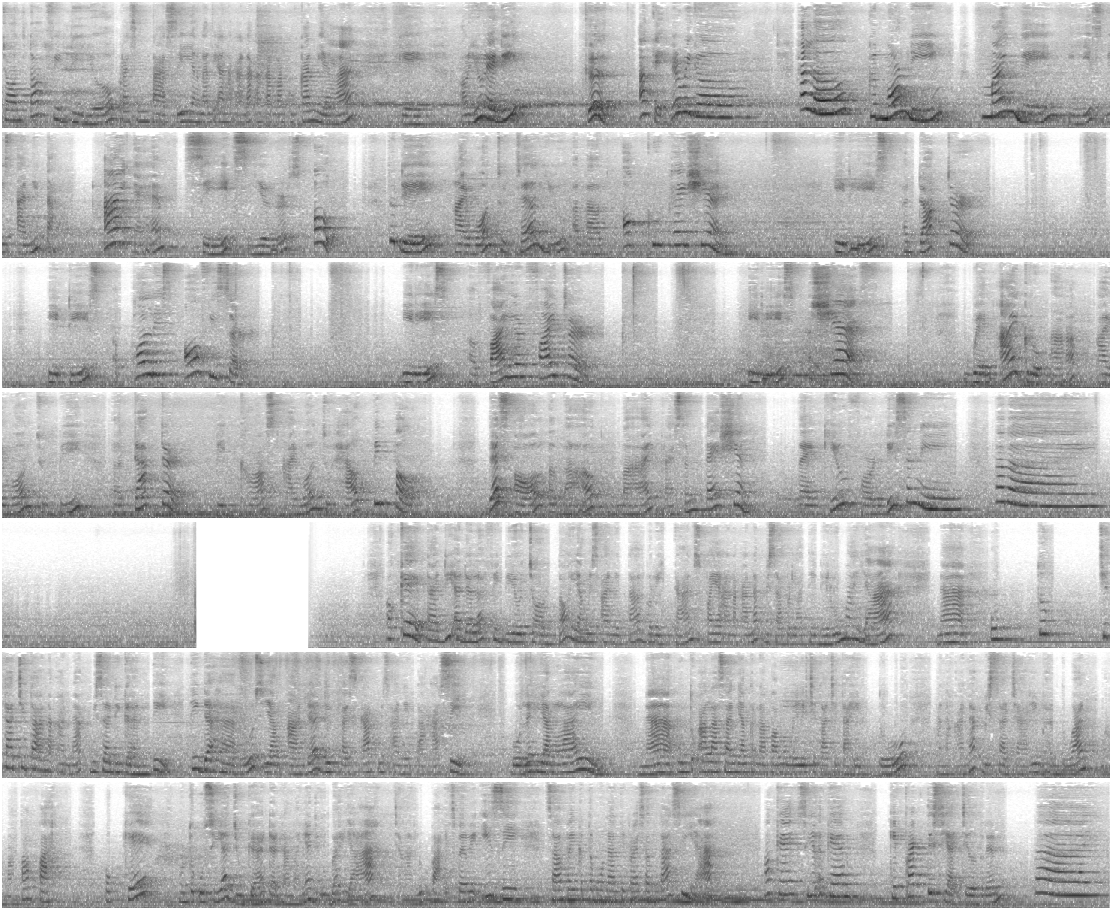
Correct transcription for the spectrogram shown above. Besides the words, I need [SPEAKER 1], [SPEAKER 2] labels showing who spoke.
[SPEAKER 1] contoh video presentasi yang nanti anak-anak akan lakukan ya. Oke, are you ready? Good. Okay, here we go. Hello, good morning. My name is Miss Anita. I am six years old. Today, I want to tell you about occupation. It is a doctor. It is a police officer. It is a firefighter. It is a chef. When I grow up, I want to be a doctor because I want to help people. That's all about my presentation. Thank you for listening. Bye bye. Oke, tadi adalah video contoh yang Miss Anita berikan supaya anak-anak bisa berlatih di rumah ya. Nah, untuk cita-cita anak-anak bisa diganti, tidak harus yang ada di flashcard Miss Anita kasih. Boleh yang lain. Nah, untuk alasannya kenapa memilih cita-cita itu, anak-anak bisa cari bantuan mama papa. Oke, untuk usia juga dan namanya diubah ya. Jangan lupa, it's very easy. Sampai ketemu nanti presentasi ya. Oke, see you again. Keep practice ya children. Bye.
